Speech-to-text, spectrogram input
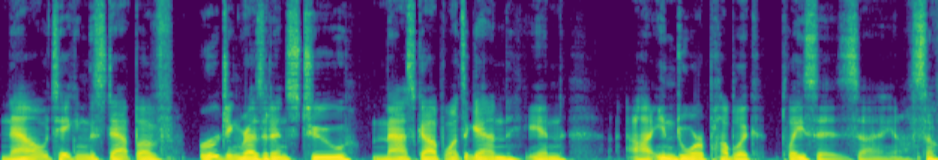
now taking the step of urging residents to mask up once again in uh, indoor public places. Uh, you know, so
